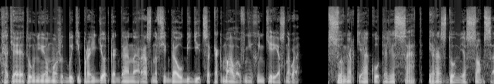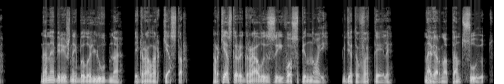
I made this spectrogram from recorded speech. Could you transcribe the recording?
Хотя это у нее, может быть, и пройдет, когда она раз навсегда убедится, как мало в них интересного. Сумерки окутали сад и раздумья Сомса. На набережной было людно, играл оркестр. Оркестр играл из-за его спиной, где-то в отеле. Наверное, танцуют.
